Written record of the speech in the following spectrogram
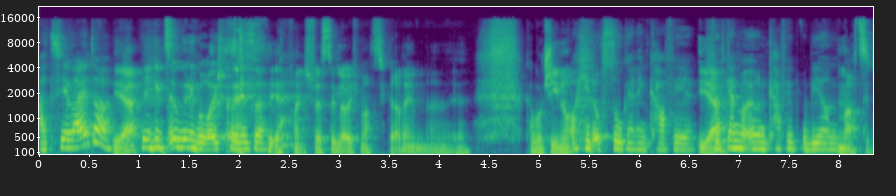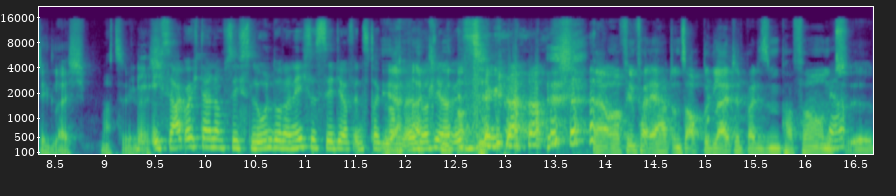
Erzähl weiter. Ja. Hier gibt es irgendeine Geräuschkulisse. ja, meine Schwester, glaube ich, macht sich gerade einen äh, Cappuccino. Oh, ich hätte auch so gerne einen Kaffee. Ich Ja. würde gerne mal euren Kaffee probieren. Macht sie dir gleich. Macht sie dir gleich. Ich sag euch dann, ob es sich lohnt oder nicht. Das seht ihr auf Instagram. Ja, äh, hört ihr genau. auf Instagram. Ja, und auf jeden Fall, er hat uns auch begleitet bei diesem Parfum und Ja. äh,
